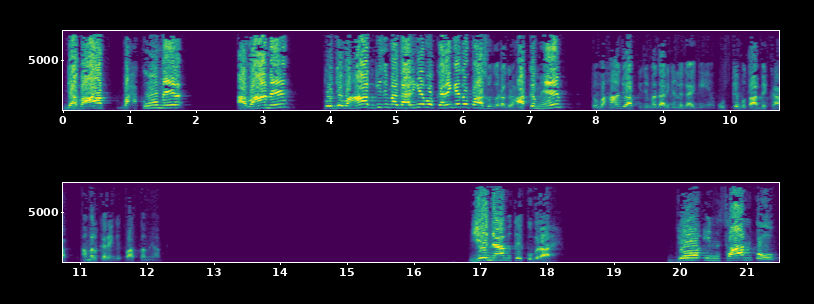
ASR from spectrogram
جب آپ محکوم ہیں، عوام ہیں، تو جو وہاں آپ کی ذمہ داری ہیں، وہ کریں گے تو پاس ہوں گے۔ اور اگر حاکم ہیں تو وہاں جو آپ کی ذمہ داریاں لگائی گئی ہیں، اس کے مطابق آپ عمل کریں گے، تو آپ کامیاب یہ نعمت کبرا ہے۔ جو انسان کو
